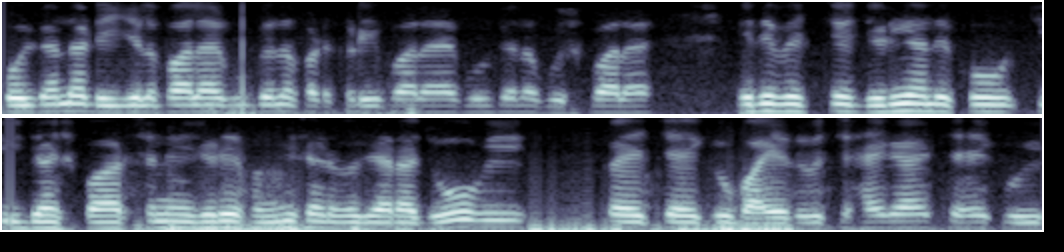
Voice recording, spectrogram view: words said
ਕੋਈ ਕਹਿੰਦਾ ਡੀਜ਼ਲ ਪਾ ਲੈ ਕੋਈ ਕਹਿੰਦਾ ਫਟਕੜੀ ਪਾ ਲੈ ਕੋਈ ਕਹਿੰਦਾ ਕੁਛ ਪਾ ਲੈ। ਇਹਦੇ ਵਿੱਚ ਜਿਹੜੀਆਂ ਦੇਖੋ ਚੀਜ਼ਾਂ ਸਿਫਾਰਸ਼ ਨੇ, ਜਿਹੜੇ ਫੰਗੀਸਾਈਡ ਵਗੈਰਾ ਜੋ ਵੀ ਚਾਹੇ ਚਾਹੇ ਕੋਈ ਬਾਏ ਦੇ ਵਿੱਚ ਹੈਗਾ, ਚਾਹੇ ਕੋਈ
